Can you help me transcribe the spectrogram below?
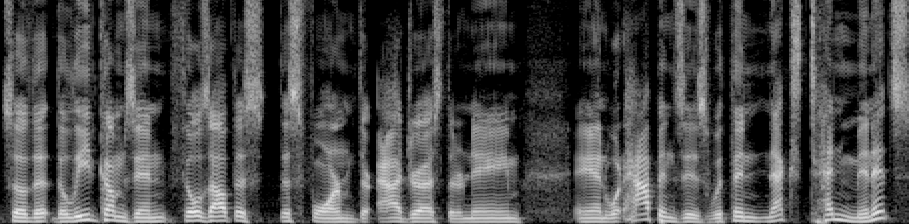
So the, the lead comes in, fills out this this form, their address, their name, and what happens is within next 10 minutes,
